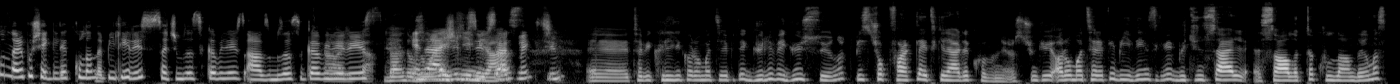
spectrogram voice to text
Bunları bu şekilde kullanabiliriz. Saçımıza sıkabiliriz, ağzımıza sıkabiliriz. Harika. Ben de o zaman Enerjimizi biraz. yükseltmek için. Ee, tabii klinik aromaterapide gülü ve gül suyunu biz çok farklı etkilerde kullanıyoruz. Çünkü aromaterapi bildiğiniz gibi bütünsel e, sağlıkta kullandığımız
